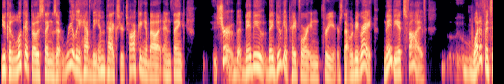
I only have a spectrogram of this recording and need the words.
You can look at those things that really have the impacts you're talking about and think, sure, but maybe they do get paid for in three years. That would be great. Maybe it's five. What if it's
